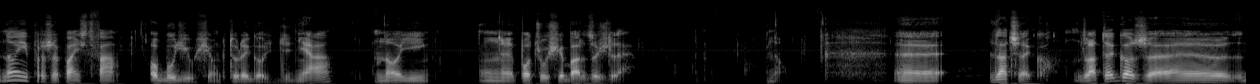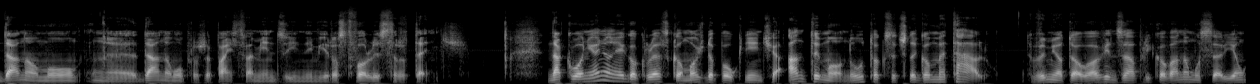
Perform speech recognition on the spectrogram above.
No i proszę Państwa, obudził się któregoś dnia, no i mm, poczuł się bardzo źle. No. E, dlaczego? Dlatego, że dano mu, e, dano mu, proszę Państwa, między innymi roztwory z rtęci. Nakłoniono jego królewską mość do połknięcia antymonu, toksycznego metalu. Wymiotował, więc zaaplikowano mu serię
